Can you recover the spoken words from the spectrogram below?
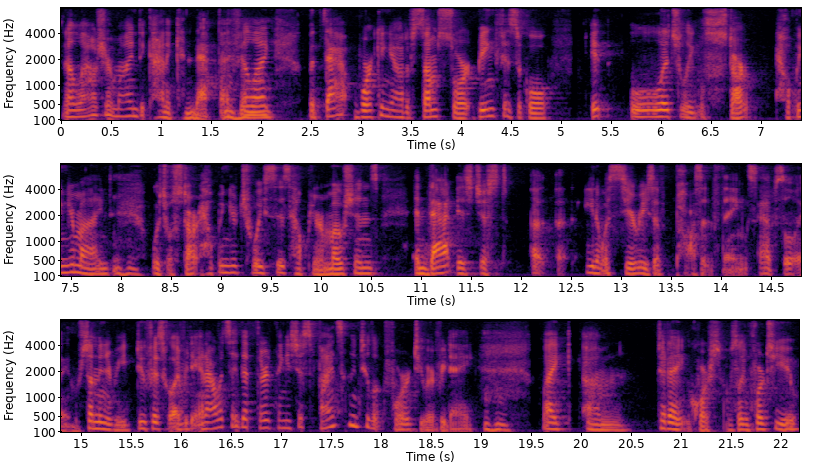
and allows your mind to kind of connect, I Mm-hmm. feel like. But that working out of some sort, being physical, it literally will start helping your mind, Mm-hmm. which will start helping your choices, help your emotions. And that is just a, a, you know, a series of positive things Absolutely. something to read, do physical every day. And I would say the third thing is just find something to look forward to every day. Like um, today, of course, I was looking forward to you.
